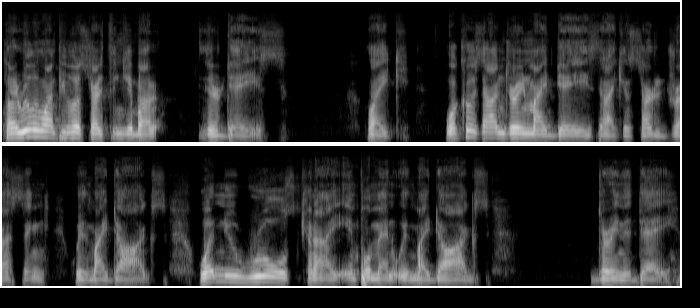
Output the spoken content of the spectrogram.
But I really want people to start thinking about their days. Like, what goes on during my days that I can start addressing with my dogs? What new rules can I implement with my dogs during the day,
